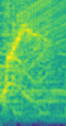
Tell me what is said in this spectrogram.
Mario's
